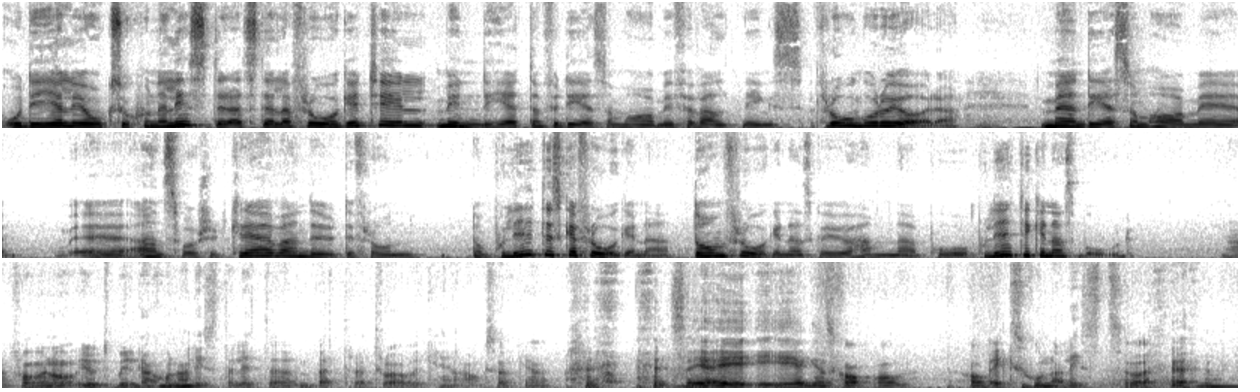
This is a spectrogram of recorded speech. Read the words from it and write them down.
och det gäller ju också journalister att ställa frågor till myndigheten för det som har med förvaltningsfrågor att göra. Men det som har med eh, ansvarsutkrävande utifrån de politiska frågorna, de frågorna ska ju hamna på politikernas bord. Här får vi nog utbilda journalister lite bättre tror jag vi kan göra också. Kan jag säga i, i, egenskap av, av ex-journalist. Mm.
